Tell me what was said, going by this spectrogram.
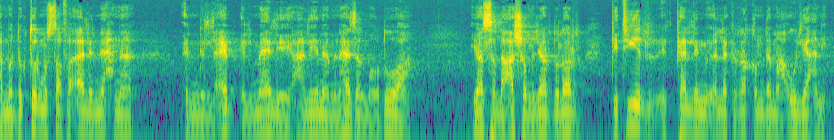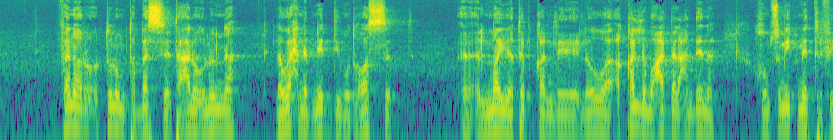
لما الدكتور مصطفى قال إن إحنا إن العبء المالي علينا من هذا الموضوع يصل ل 10 مليار دولار كتير اتكلم يقول لك الرقم ده معقول يعني. فأنا قلت لهم طب بس تعالوا قولوا لنا لو إحنا بندي متوسط آه، المية طبقا اللي هو أقل معدل عندنا 500 متر في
